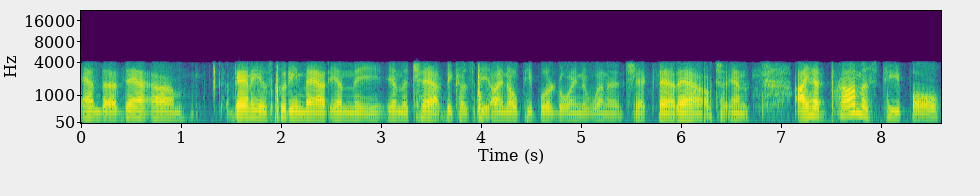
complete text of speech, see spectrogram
and uh, um, Danny is putting that in the in the chat because I know people are going to want to check that out. And I had promised people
